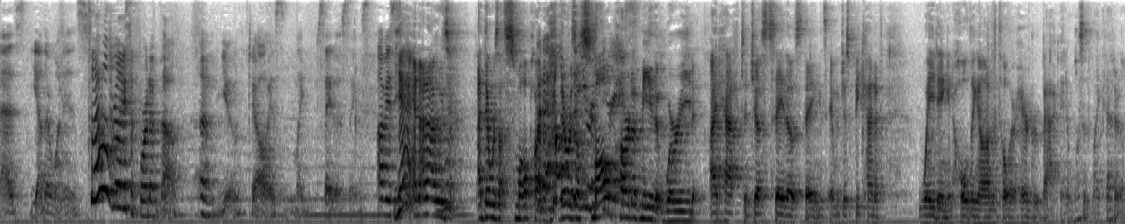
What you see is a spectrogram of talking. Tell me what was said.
as the other one is. So that was really supportive though of you to always like say those things. Obviously, Yeah, and, and I was. There was a small part. But Of me, there was a that small serious. part of me that worried I'd have to just say those things. and would just be kind of waiting and holding on until her hair grew back, and it wasn't like that at all.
